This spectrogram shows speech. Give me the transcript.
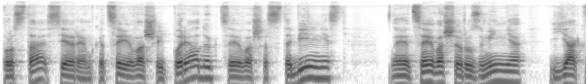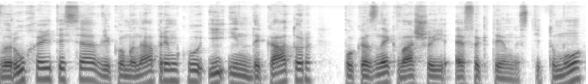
проста CRM. Це є ваш порядок, це є ваша стабільність, е, це є ваше розуміння, як ви рухаєтеся, в якому напрямку, і індикатор, показник вашої ефективності. Тому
